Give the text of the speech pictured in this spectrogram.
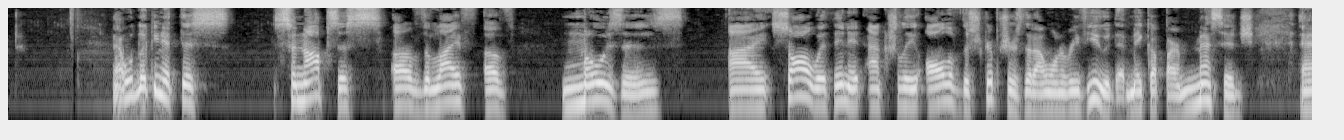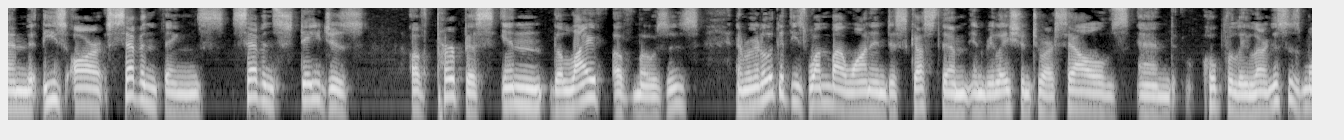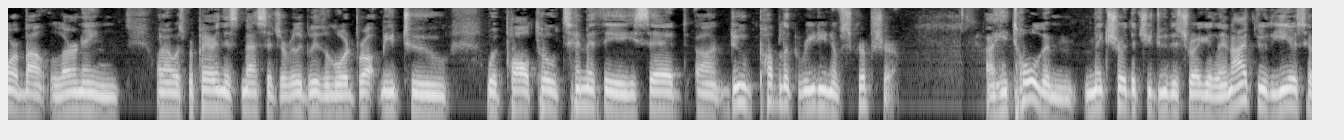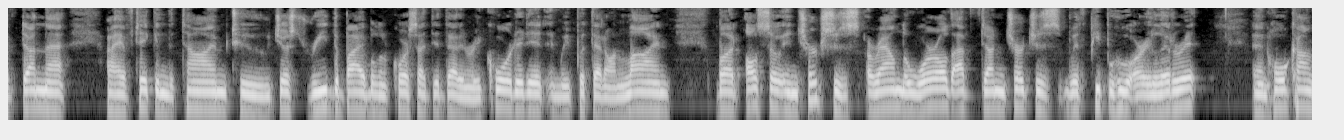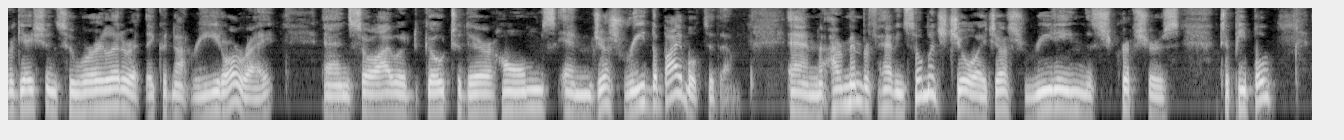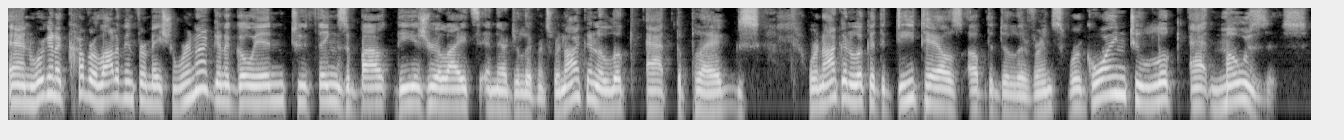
Now we're looking at this synopsis of the life of Moses I saw within it actually all of the scriptures that I want to review that make up our message. And these are seven things, seven stages of purpose in the life of Moses. And we're going to look at these one by one and discuss them in relation to ourselves and hopefully learn. This is more about learning. When I was preparing this message, I really believe the Lord brought me to what Paul told Timothy. He said, uh, Do public reading of Scripture. Uh, he told him, make sure that you do this regularly. And I, through the years, have done that. I have taken the time to just read the Bible. And of course, I did that and recorded it, and we put that online. But also in churches around the world, I've done churches with people who are illiterate and whole congregations who were illiterate. They could not read or write. And so I would go to their homes and just read the Bible to them. And I remember having so much joy just reading the scriptures to people. And we're going to cover a lot of information. We're not going to go into things about the Israelites and their deliverance. We're not going to look at the plagues. We're not going to look at the details of the deliverance. We're going to look at Moses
